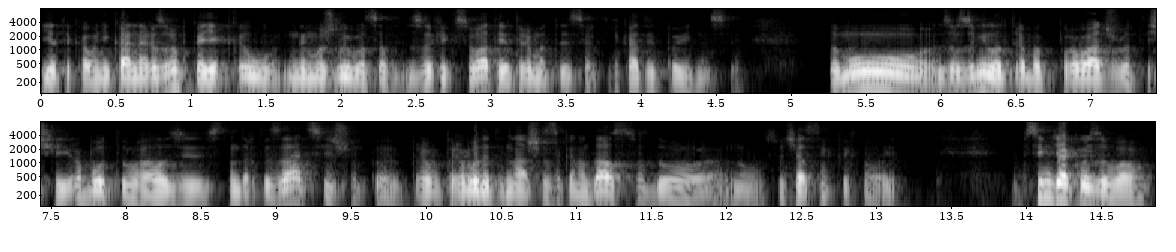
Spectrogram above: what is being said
є така унікальна розробка, яку неможливо зафіксувати і отримати сертифікат відповідності. Тому зрозуміло, треба впроваджувати ще й роботу в галузі стандартизації, щоб е, приводити наше законодавство до ну, сучасних технологій. Всім дякую за увагу.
